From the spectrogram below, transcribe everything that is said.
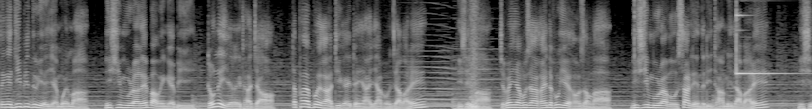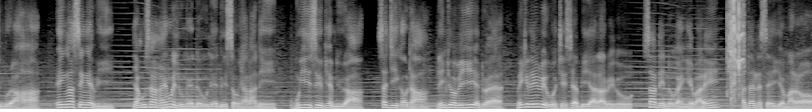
တငယ်ကြီးဖြစ်သူရဲ့ရံပွဲမှာနီရှီမူရာလည်းပါဝင်ခဲ့ပြီးဒုံးနဲ့ရဲလိုက်တာကြောင့် တစ်ဖက်အဖွဲ့ကထိခိုက်ဒဏ်ရာရကုန်ကြပါတယ်။ဒီချိန်မှာဂျပန်ယာကူဇာကိုင်းတစ်ခုရဲ့ခေါင်းဆောင်ကနီရှီမူရာကိုစတင်တတိထားမိလာပါတယ်။နီရှီမူရာဟာအိမ်ကဆင်းခဲ့ပြီးယာကူဇာကိုင်းဝယ်လူငယ်တအုပ်နဲ့တွေ့ဆုံရာကနေမူရည်စေးဖြတ်မြူတာ စက်ကြီးကောက်တာလင်းပျော်ပြည့်ရေးအတွက်မိန်းကလေးတွေကိုချိတ်ဆက်ပေးရတာတွေကိုစတင်လုပ်ကိုင်ခဲ့ပါတယ်။အသက်20အရွယ်မှာတော့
